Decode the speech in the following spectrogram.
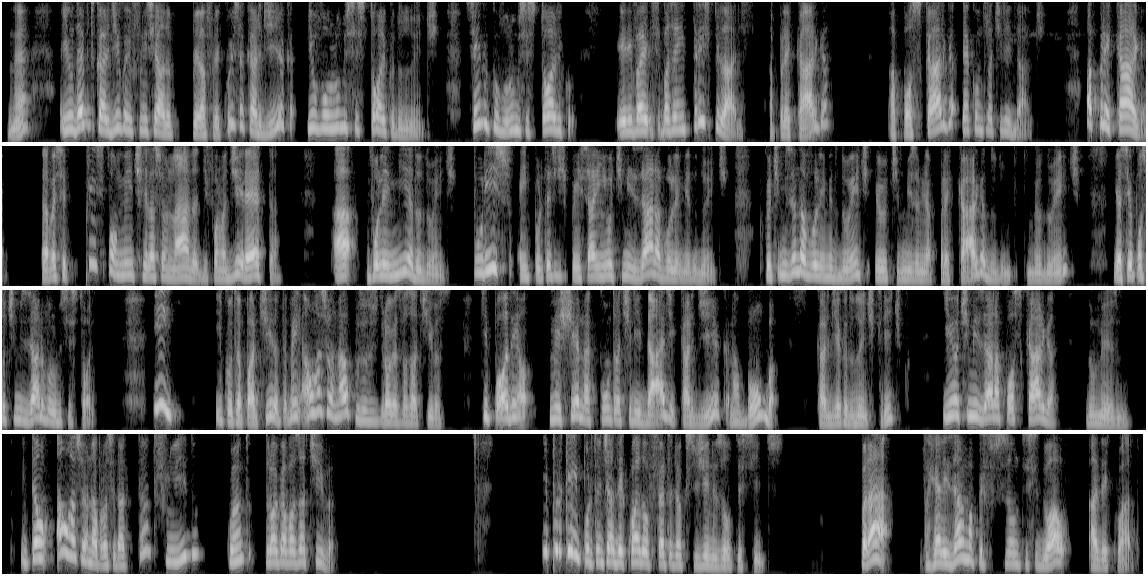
né? E o débito cardíaco é influenciado pela frequência cardíaca e o volume sistólico do doente. Sendo que o volume sistólico ele vai se basear em três pilares: a pré-carga, a pós-carga e a contratilidade. A pré-carga ela vai ser principalmente relacionada de forma direta à volemia do doente. por isso é importante a gente pensar em otimizar a volemia do doente. Porque otimizando a volemia do doente, eu otimizo a minha pré-carga do, do, meu doente, e assim eu posso otimizar o volume sistólico. E, em contrapartida, também há um racional para o uso de drogas vasoativas, que podem mexer na contratilidade cardíaca, na bomba cardíaca do doente crítico, e otimizar a pós-carga do mesmo. Então, há um racional para você dar tanto fluido quanto droga vasoativa. E por que é importante a adequada oferta de oxigênio aos tecidos? Para realizar uma perfusão tecidual adequada.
